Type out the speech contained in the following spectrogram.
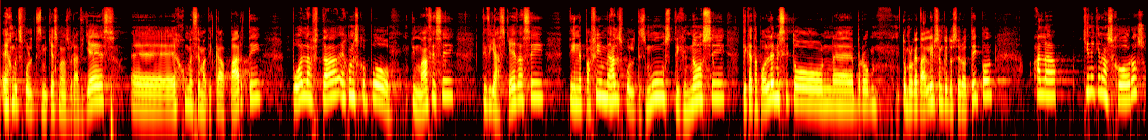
έχουμε τις πολιτισμικές μας βραδιές, ε, έχουμε θεματικά πάρτι, που όλα αυτά έχουν σκοπό τη μάθηση, τη διασκέδαση, την επαφή με άλλους πολιτισμούς, τη γνώση, την καταπολέμηση των, ε, προ, των προκαταλήψεων και των στερεοτύπων, αλλά και είναι και ένας χώρος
